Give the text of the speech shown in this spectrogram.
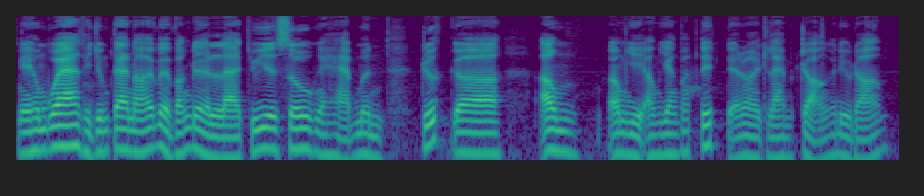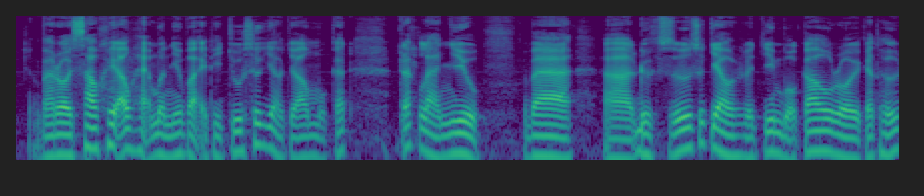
Ngày hôm qua thì chúng ta nói về vấn đề là Chúa Giêsu ngày hạ mình trước uh, ông ông gì? Ông Giăng Baptist để rồi làm trọn cái điều đó. Và rồi sau khi ông hạ mình như vậy thì Chúa sức giàu cho ông một cách rất là nhiều và à, được dưới sức giàu về chim bồ câu rồi cả thứ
